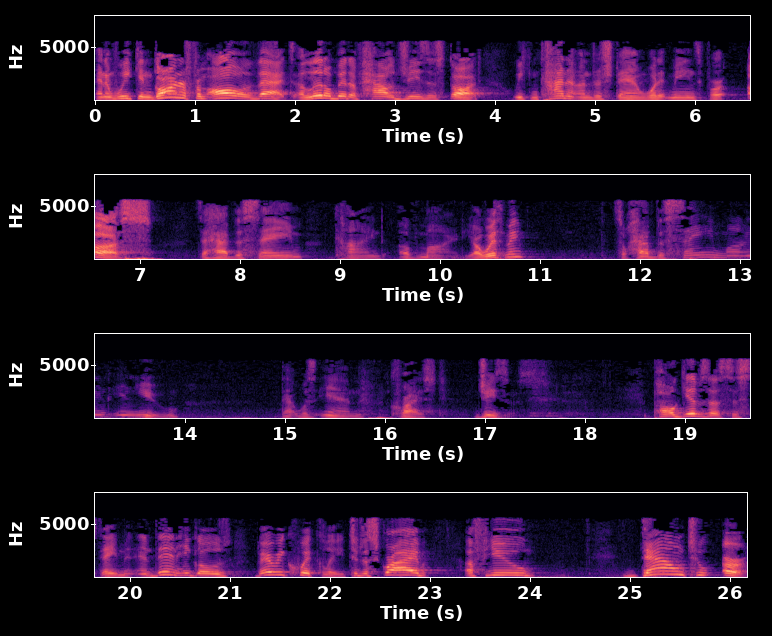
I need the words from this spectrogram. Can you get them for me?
And if we can garner from all of that a little bit of how Jesus thought, we can kind of understand what it means for us to have the same kind of mind. Y'all with me? So have the same mind in you that was in Christ Jesus. Paul gives us this statement, and then he goes very quickly to describe a few down to earth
